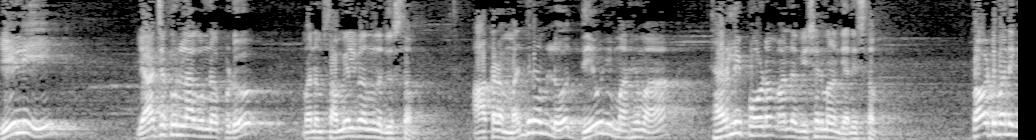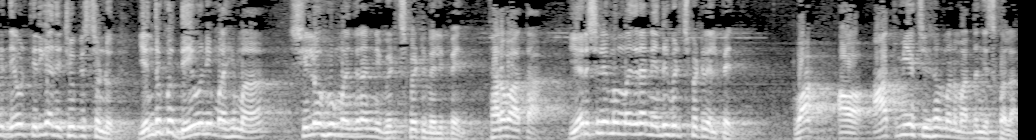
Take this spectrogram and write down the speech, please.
ఏలి యాచకునిలాగా ఉన్నప్పుడు మనం సమయల్ గ్రంథంలో చూస్తాం. అక్కడ మందిరంలో దేవుని మహిమ తరలిపోవడం అన్న విషయాన్ని మనం ధ్యానిస్తాం. కాబట్టి మనకి దేవుడు తిరిగి అది చూపిస్తుండు. ఎందుకు దేవుని మహిమ శిలోహు మందిరాన్ని విడిచిపెట్టి వెళ్ళిపోయింది? తర్వాత ఎరుసలేము మందిరాన్ని ఎందుకు విడిచిపెట్టి వెళ్ళిపోయింది? ఆత్మీయ చిహ్నం మనం అర్థం చేసుకోవాలా?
